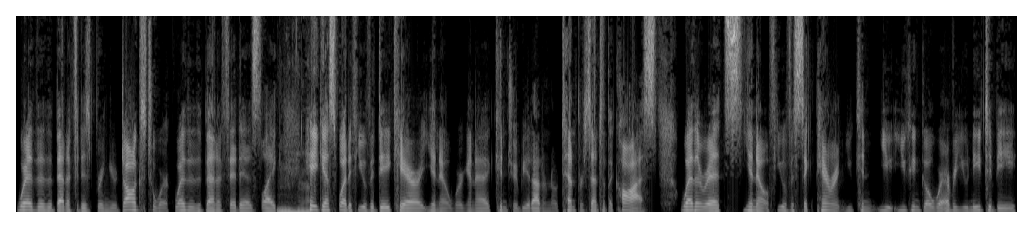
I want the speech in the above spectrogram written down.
whether the benefit is bring your dogs to work, whether the benefit is like, mm, yeah. hey, guess what? If you have a daycare, you know we're going to contribute, I don't know, ten percent of the cost. Whether it's you know if you have a sick parent, you can you you can go wherever you need to be.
